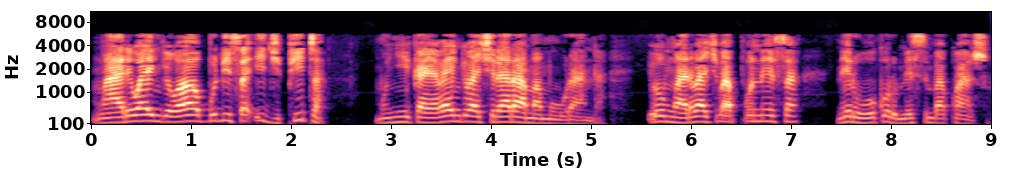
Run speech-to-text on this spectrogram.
Mwari wainge wavabudisa ijipita munyika yavainge vachirarama muuranda. Ivo mwari vachivaponesa neruoko rune simba kwazvo.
